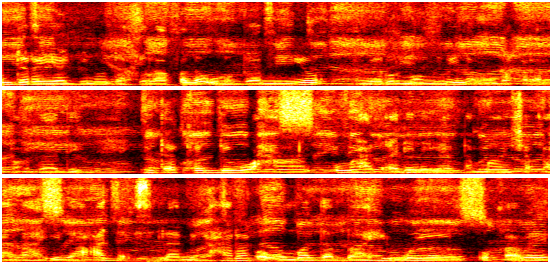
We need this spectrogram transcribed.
u dirayaa junuuda khilaafada uu hogaamiyo amiiruulmu'miniin abubakar albaqdaadi intaa kadib waxaan u mahad celinayaa dhammaan shaqaalaha idaacadda islaamiga harar oo ummadda baahi weyn u qabeen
